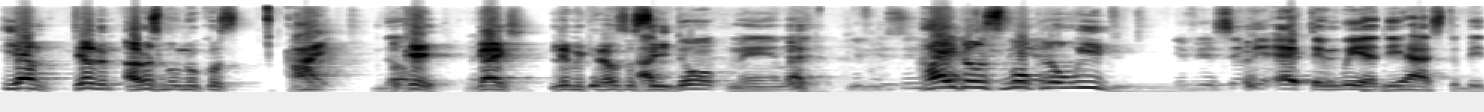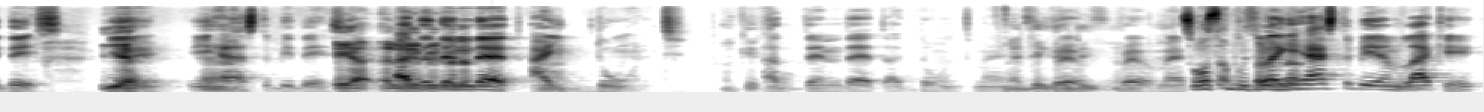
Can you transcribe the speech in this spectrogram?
young, tell them I don't smoke no cause I. Don't, okay, man. guys, let me can also I say don't, man. Like, if you see I don't smoke weird- no weed. If you see me acting weird, it has to be this. Yeah. it has to be this. Yeah, Other than that. that, I don't. Okay, cool. Other than that, I don't, man. I dig, I dig, yeah. real, man. So what's up with but you like, and it has to be unlucky.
